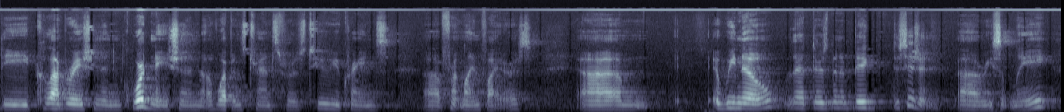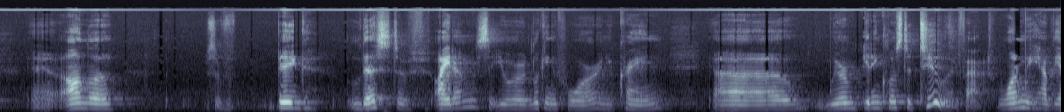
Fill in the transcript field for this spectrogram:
the collaboration and coordination of weapons transfers to Ukraine's uh, frontline fighters. Um, we know that there's been a big decision uh, recently on the sort of big list of items that you were looking for in Ukraine. Uh, we're getting close to two, in fact. One, we have the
